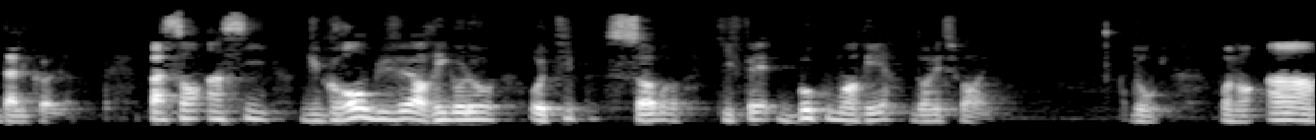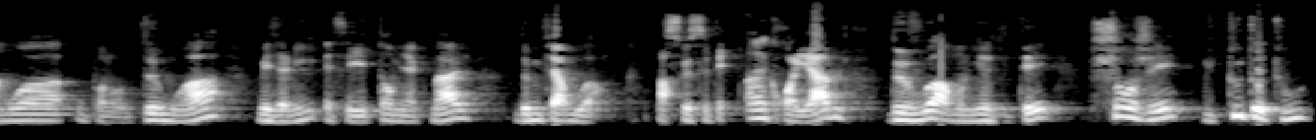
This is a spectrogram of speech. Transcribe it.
d'alcool. Passant ainsi du grand buveur rigolo au type sobre qui fait beaucoup moins rire dans les soirées. Donc, pendant un mois ou pendant deux mois, mes amis essayaient tant bien que mal de me faire boire. Parce que c'était incroyable de voir mon identité changer du tout au tout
